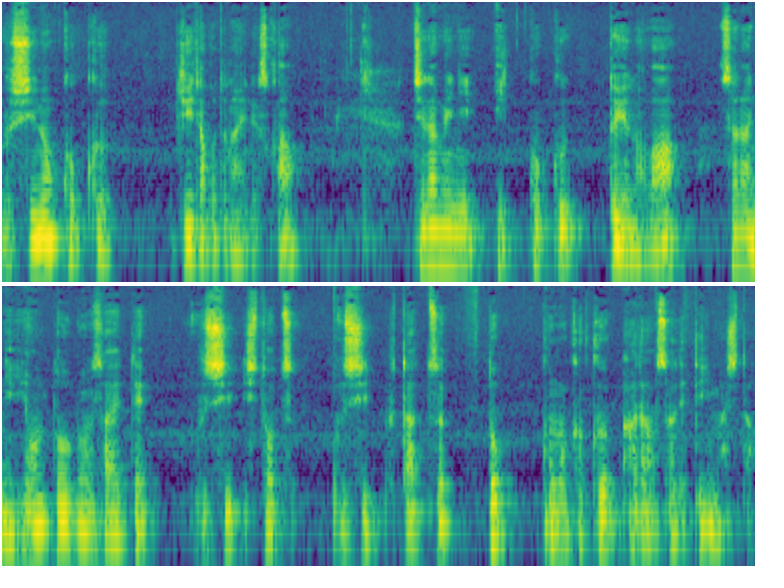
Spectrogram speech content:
牛の国聞いたことないですか？ちなみに一国というのはさらに4等分されて牛1つ牛2つと細かく表されていました。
